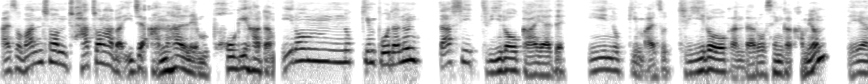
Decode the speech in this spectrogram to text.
그래서 완전 좌절하다, 이제 안 할래, 뭐 포기하다 이런 느낌보다는 다시 뒤로 가야 돼. 이 느낌, also 뒤로 간다로 생각하면 der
